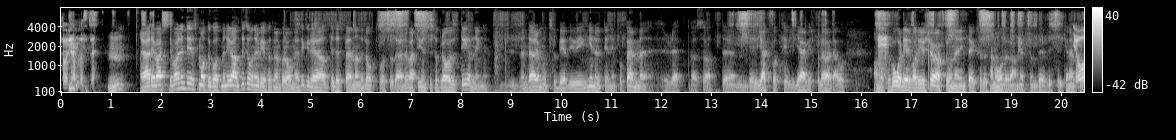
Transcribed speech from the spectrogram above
så kändes det. Mm. Ja, det var, det var lite smått och gott, men det är ju alltid så när det är V75 på dem. Jag tycker det är alltid ett spännande lopp och sådär. Nu vart det ju inte så bra utdelning. Men däremot så blev det ju ingen utdelning på fem eh, rätt. Va? Så att eh, det är ju jackpot till Jägers på lördag. Och Ja, men för vår del var det ju kört då när inte Exodus Hanover vann eftersom det vi spikade den Ja,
